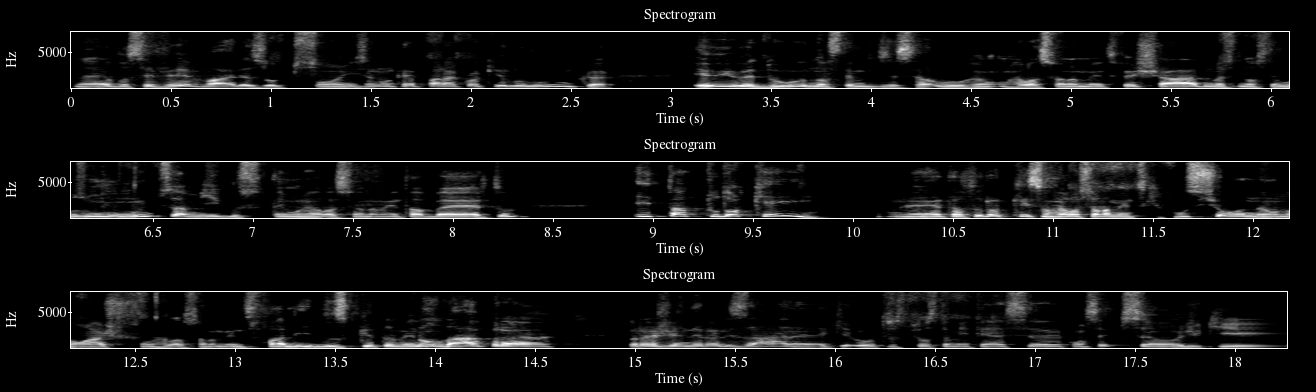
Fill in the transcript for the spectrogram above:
Né? Você vê várias opções e não quer parar com aquilo nunca. Eu e o Edu, nós temos esse, um relacionamento fechado, mas nós temos muitos amigos que têm um relacionamento aberto e tá tudo ok. Né? Tá tudo ok, são relacionamentos que funcionam. Não acho que são relacionamentos falidos, porque também não dá para para generalizar, né? Que outras pessoas também têm essa concepção de que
